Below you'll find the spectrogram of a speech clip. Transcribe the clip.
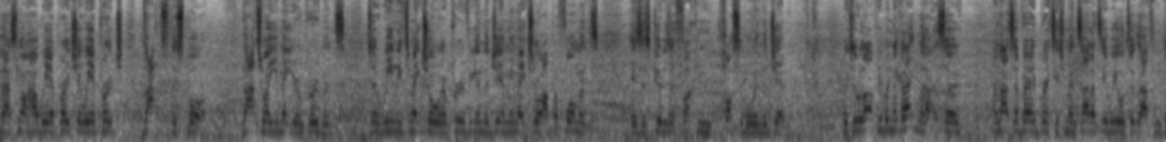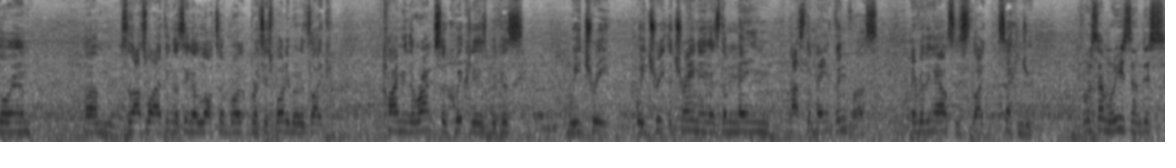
That's not how we approach it. We approach that's the sport. That's where you make your improvements. So we need to make sure we're improving in the gym. We make sure our performance is as good as it fucking possible in the gym, which a lot of people neglect that. So, and that's a very British mentality. We all took that from Dorian. Um, so that's why I think I think a lot of British bodybuilders like climbing the ranks so quickly is because we treat we treat the training as the main. That's the main thing for us. Everything else is like secondary. For some reason, this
